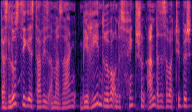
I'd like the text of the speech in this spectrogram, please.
Das Lustige ist, darf ich es einmal sagen, wir reden drüber und es fängt schon an, das ist aber typisch,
